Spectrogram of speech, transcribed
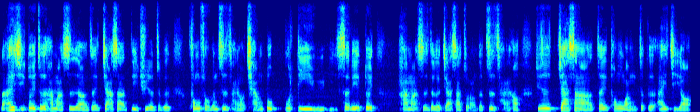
那埃及对这个哈马斯啊在加沙地区的这个。封锁跟制裁哦，强度不低于以色列对哈马斯这个加沙走廊的制裁哈。其实加沙在通往这个埃及哦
